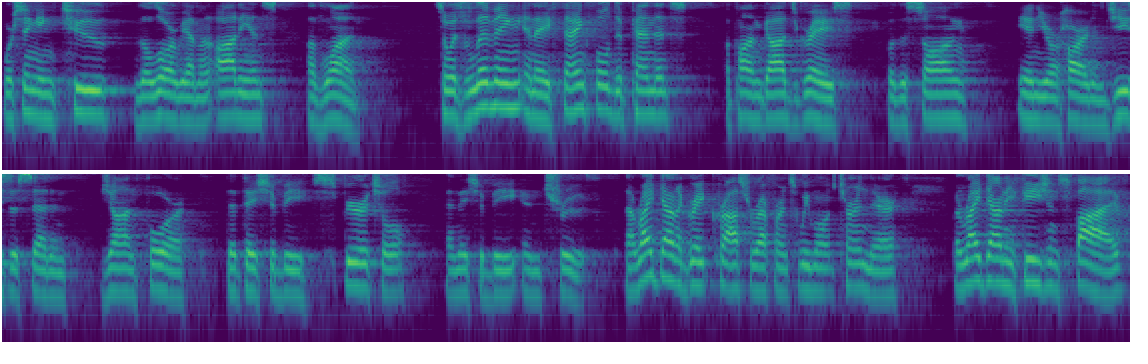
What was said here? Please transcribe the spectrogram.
We're singing to the Lord. We have an audience of one. So it's living in a thankful dependence upon God's grace with a song in your heart. And Jesus said in John 4 that they should be spiritual and they should be in truth. Now, write down a great cross reference. We won't turn there, but write down Ephesians 5,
